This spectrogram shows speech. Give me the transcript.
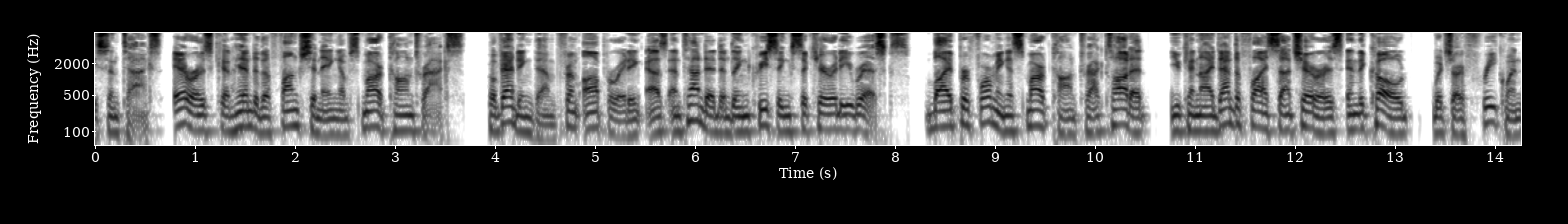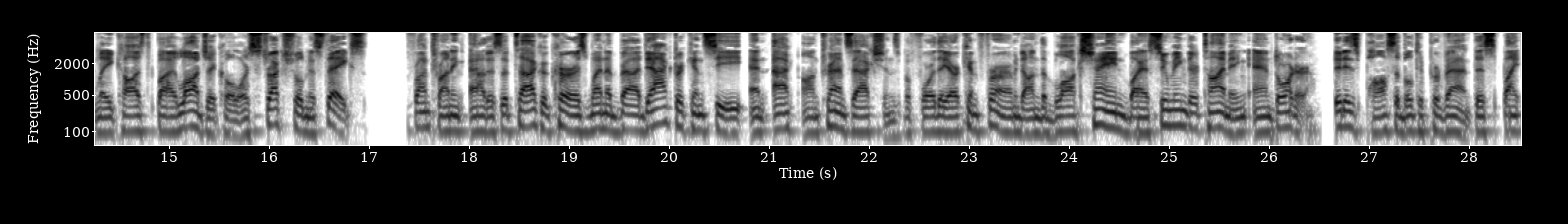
Syntax errors can hinder the functioning of smart contracts preventing them from operating as intended and increasing security risks. By performing a smart contract audit, you can identify such errors in the code, which are frequently caused by logical or structural mistakes. Front-running this attack occurs when a bad actor can see and act on transactions before they are confirmed on the blockchain by assuming their timing and order. It is possible to prevent this by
